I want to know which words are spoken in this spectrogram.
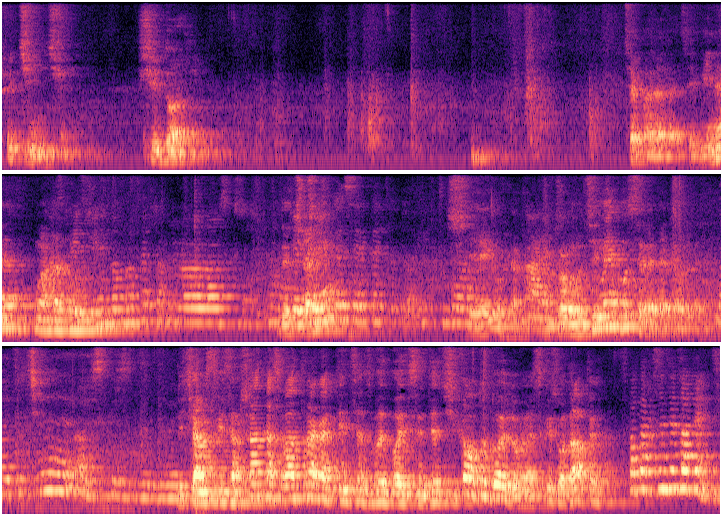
și 5 și 2. Ce părere aveți? E bine? Cum am Ați dat scris bine, domn profesor? Nu, nu am scris. De De ce? ce? Că se repetă doi. Sigur că nu. Are. Într-o mulțime nu se repetă orele. Dar de ce ai scris de doi? Deci am scris așa ca să vă atrag atenția să văd voi sunteți și caută doi, domnule. Am scris odată. Sau dacă sunteți atenți.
